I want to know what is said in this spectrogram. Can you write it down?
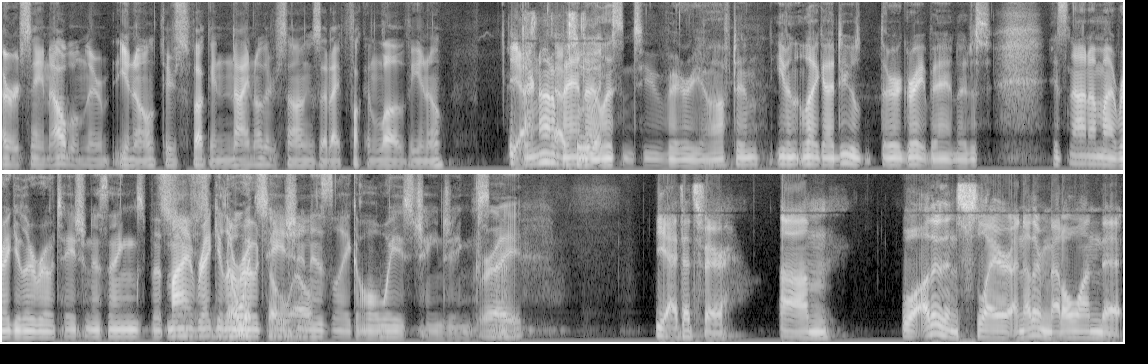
or same album, there, you know, there's fucking nine other songs that I fucking love. You know, Yeah, they're not a band I listen to very often. Even like I do, they're a great band. I just, it's not on my regular rotation of things. But So my regular know it so rotation well. is like always changing. so- right? Yeah, that's fair. Um, well, other than Slayer, another metal one that,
